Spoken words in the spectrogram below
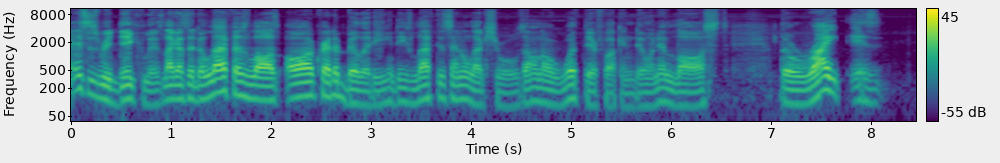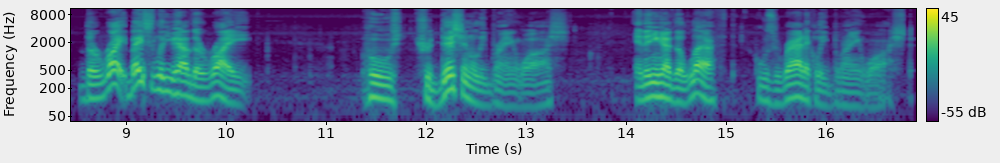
This is ridiculous. Like I said, the left has lost all credibility. These leftist intellectuals, I don't know what they're fucking doing. They're lost. The right is the right. Basically, you have the right who's traditionally brainwashed, and then you have the left who's radically brainwashed.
